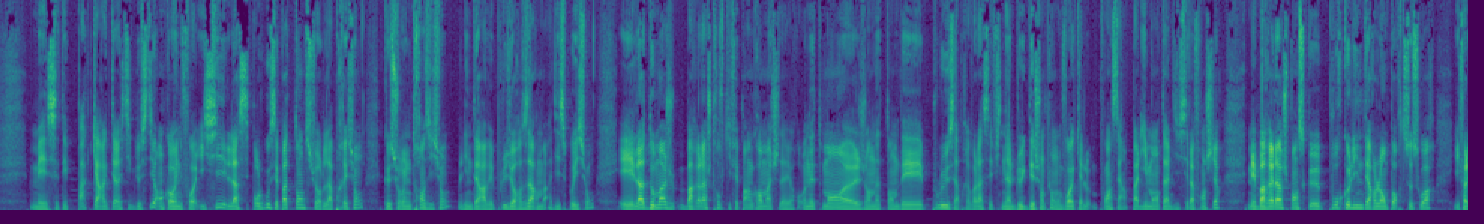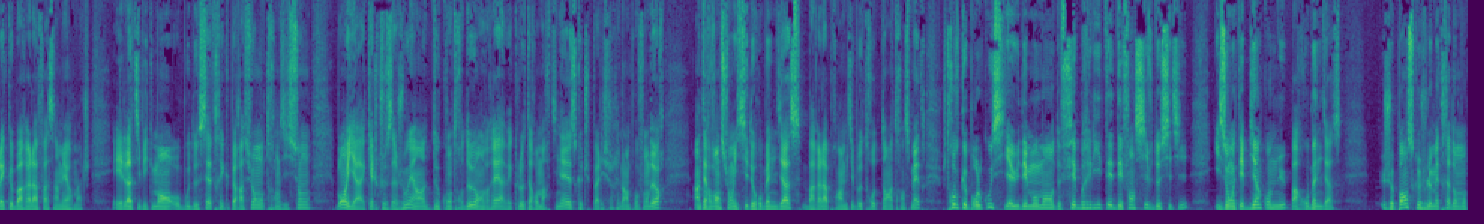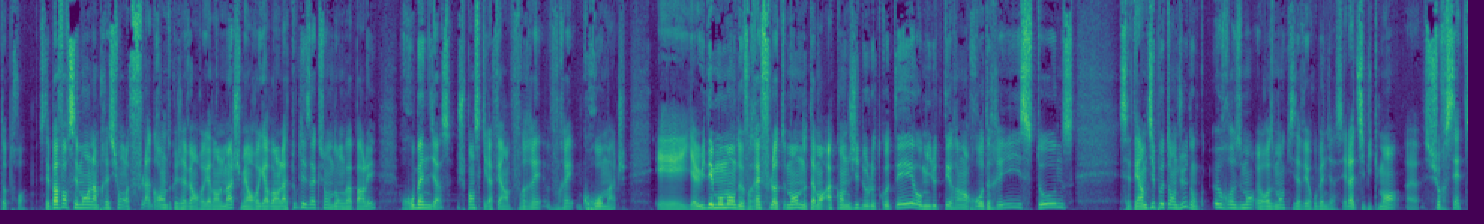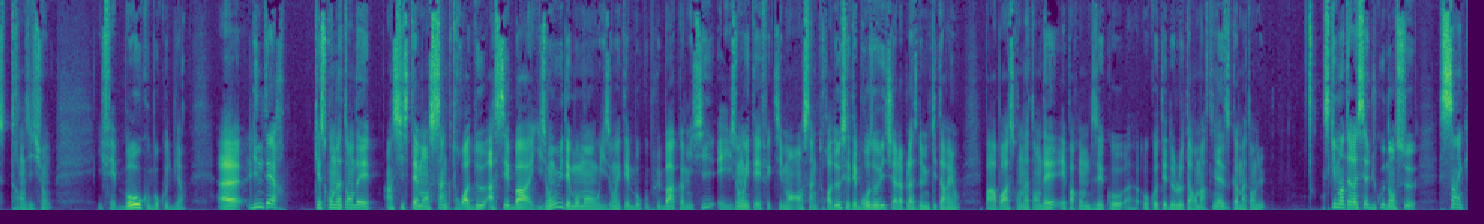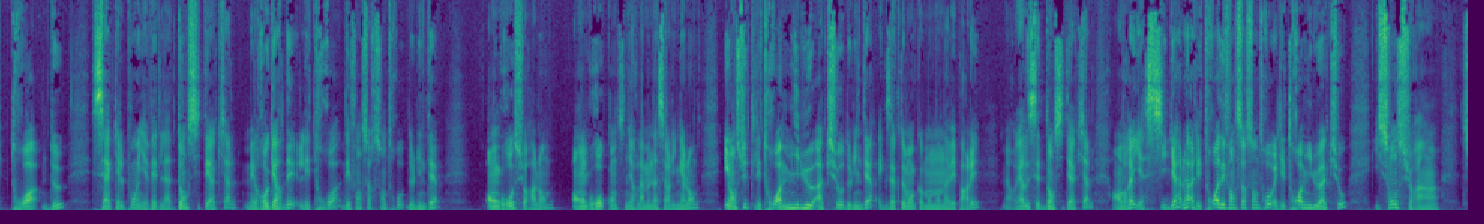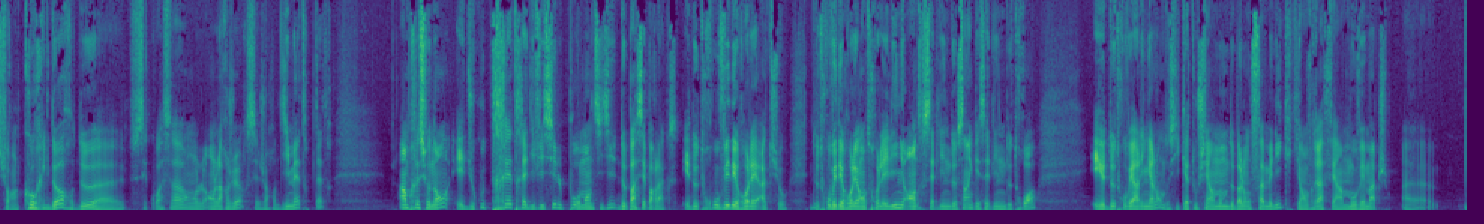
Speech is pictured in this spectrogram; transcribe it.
mais c'était pas caractéristique de City. Encore une fois, ici, là, pour le coup, c'est pas tant sur de la pression que sur une transition. L'Inter avait plusieurs armes à disposition. Et là, dommage, Barella, je trouve qu'il fait pas un grand match d'ailleurs. Honnêtement, euh, j'en attendais plus. Après, voilà, c'est finale de Ligue des Champions. On voit à quel point c'est un palier mental difficile à franchir. Mais Barella, je pense que pour que l'Inter l'emporte ce soir, il fallait que Barella fasse un meilleur match. Et là, typiquement, au bout de cette récupération, transition, bon, il y a quelque chose à jouer, hein, deux contre deux en vrai, avec Lotaro Martinez, que tu peux aller chercher dans la profondeur. Intervention ici de Ruben Diaz. Barella prend un petit peu trop de temps à transmettre. Je trouve que pour le coup, s'il y a eu des moments de fébrilité défensive de City, ils ont été bien contenus par Ruben Diaz. Je pense que je le mettrais dans mon top 3. C'était pas forcément l'impression flagrante que j'avais en regardant le match, mais en regardant là toutes les actions dont on va parler, Ruben Diaz, je pense qu'il a fait un vrai, vrai gros match. Et il y a eu des moments de vrai flottement, notamment Akanji de l'autre côté, au milieu de terrain, Rodri, Stones. C'était un petit peu tendu, donc heureusement, heureusement qu'ils avaient Ruben Dias. Et là, typiquement, euh, sur cette transition, il fait beaucoup, beaucoup de bien. Euh, L'Inter, qu'est-ce qu'on attendait? Un système en 5-3-2 assez bas. Ils ont eu des moments où ils ont été beaucoup plus bas, comme ici, et ils ont été effectivement en 5-3-2. C'était Brozovic à la place de Mkhitaryan par rapport à ce qu'on attendait, et par contre Zeko euh, aux côtés de Lotaro Martinez, comme attendu. Ce qui m'intéressait du coup dans ce 5-3-2, c'est à quel point il y avait de la densité axiale. Mais regardez les trois défenseurs centraux de l'Inter, en gros sur Haaland, en gros contenir la menace Erling Haaland, et ensuite les trois milieux axiaux de l'Inter, exactement comme on en avait parlé. Mais regardez cette densité axiale. En vrai, il y a six gars là, les trois défenseurs centraux et les trois milieux axiaux, ils sont sur un, corridor de. Euh, c'est quoi ça en, en largeur? C'est genre 10 mètres peut-être? Impressionnant et du coup très très difficile pour Man City de passer par l'axe et de trouver des relais axiaux, de trouver des relais entre les lignes, entre cette ligne de 5 et cette ligne de 3 et de trouver Erling Haaland aussi qui a touché un nombre de ballons faméliques qui en vrai a fait un mauvais match, euh,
